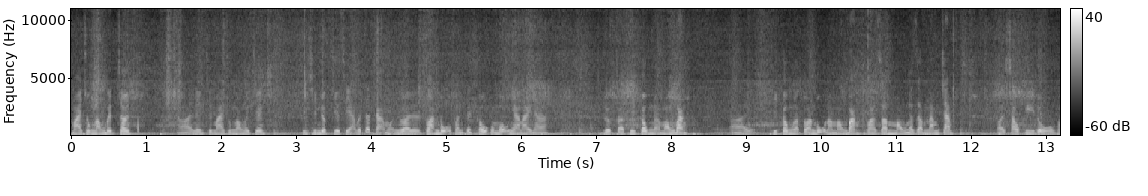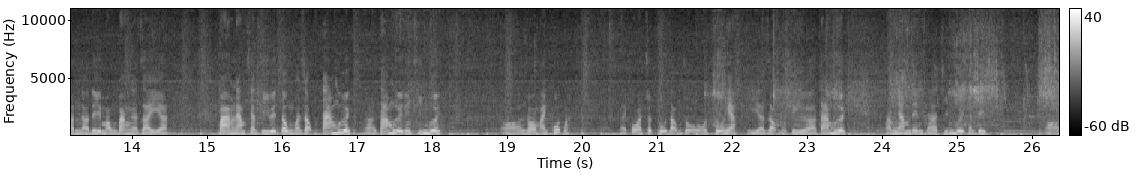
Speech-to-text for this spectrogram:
mái chống nóng bên trên. Đấy, lên trên mái chống nóng bên trên. Thì xin được chia sẻ với tất cả mọi người toàn bộ phần kết cấu của mẫu nhà này là được à, thi công là móng băng. Đấy, thi công là toàn bộ là móng băng và dầm móng là dầm 500 Đấy, sau khi đổ phần à, đế móng băng dày 35 cm bê tông và rộng 80 Đấy, 80 đến 90 đó do máy cuốc mà. Đấy, có chỗ rộng chỗ chỗ hẹp thì à, rộng từ à, 80 85 đến à, 90 cm đó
